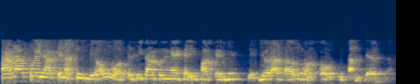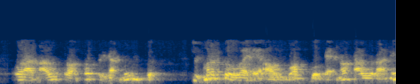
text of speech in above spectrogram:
Karena aku yakin aku di Allah, ketika aku ngekei fakir miskin, ya orang tahu rasa utang jasa. Orang tahu rasa berhak nuntut. Mereka wae Allah, bukan kawulane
